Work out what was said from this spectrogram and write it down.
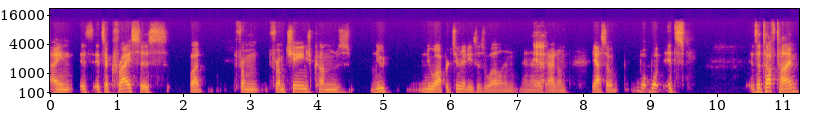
i mean it's it's a crisis but from from change comes new new opportunities as well and and Yeah. I, I don't yeah so what, what it's it's a tough time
